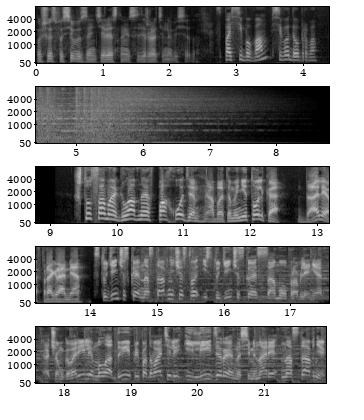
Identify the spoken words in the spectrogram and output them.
Большое спасибо за интересную и содержательную беседу. Спасибо вам. Всего доброго. Что самое главное в походе? Об этом и не только. Далее в программе. Студенческое наставничество и студенческое самоуправление. О чем говорили молодые преподаватели и лидеры на семинаре «Наставник».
